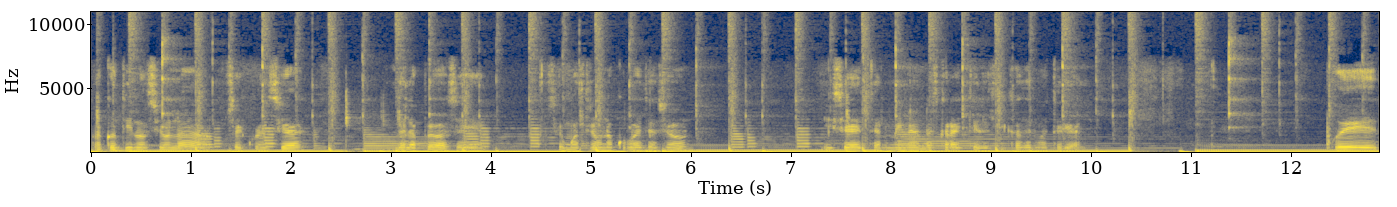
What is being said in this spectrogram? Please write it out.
A continuación la secuencia de la prueba se, se muestra una curva de tensión y se determinan las características del material. Pues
